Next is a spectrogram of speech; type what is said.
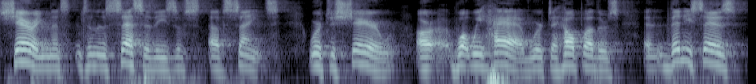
sharing the, to the necessities of, of saints. We're to share our, what we have, we're to help others. And then he says,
